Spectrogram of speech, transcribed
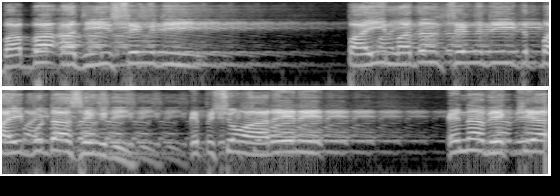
ਬਾਬਾ ਅਜੀਤ ਸਿੰਘ ਜੀ, ਭਾਈ ਮਦਨ ਸਿੰਘ ਜੀ ਤੇ ਭਾਈ ਬੁੱਢਾ ਸਿੰਘ ਜੀ, ਇਹ ਪਿੱਛੋਂ ਆ ਰਹੇ ਨੇ। ਇਹਨਾਂ ਵੇਖਿਆ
